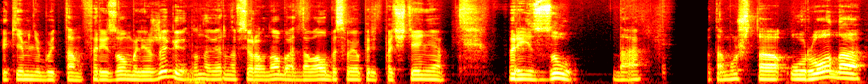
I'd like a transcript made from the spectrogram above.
каким-нибудь там фризом или жигой, но, наверное, все равно бы отдавал бы свое предпочтение фризу, да. Потому что урона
